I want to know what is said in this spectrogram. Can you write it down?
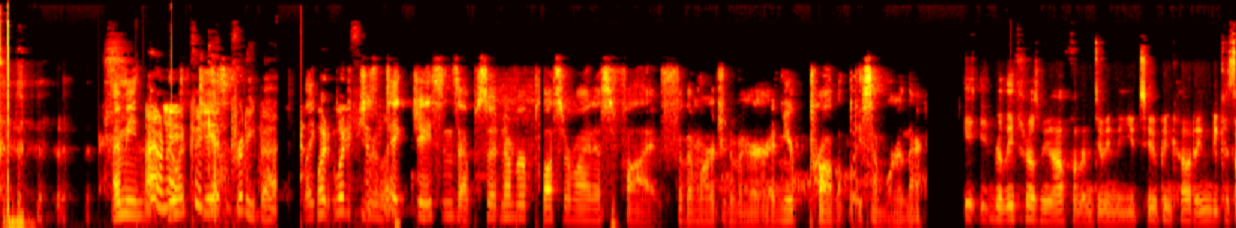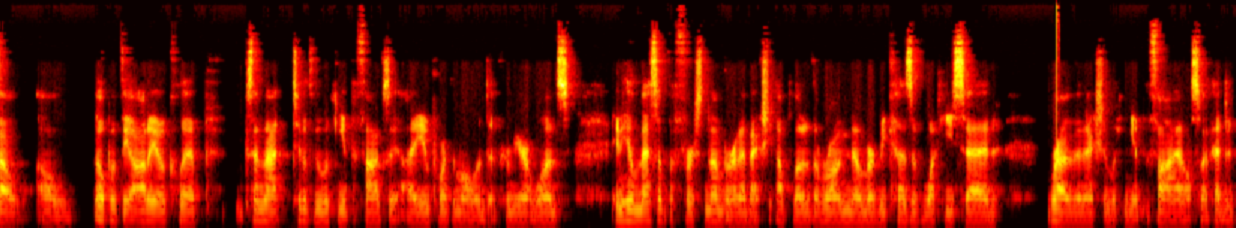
I mean, I don't know, it could Jason- get pretty bad. Like, What what if you just like, take Jason's episode number plus or minus five for the margin of error, and you're probably somewhere in there. it, it really throws me off when I'm doing the YouTube encoding because I'll I'll open up the audio clip because I'm not typically looking at the files. I import them all into Premiere at once, and he'll mess up the first number, and I've actually uploaded the wrong number because of what he said, rather than actually looking at the file. So I've had to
